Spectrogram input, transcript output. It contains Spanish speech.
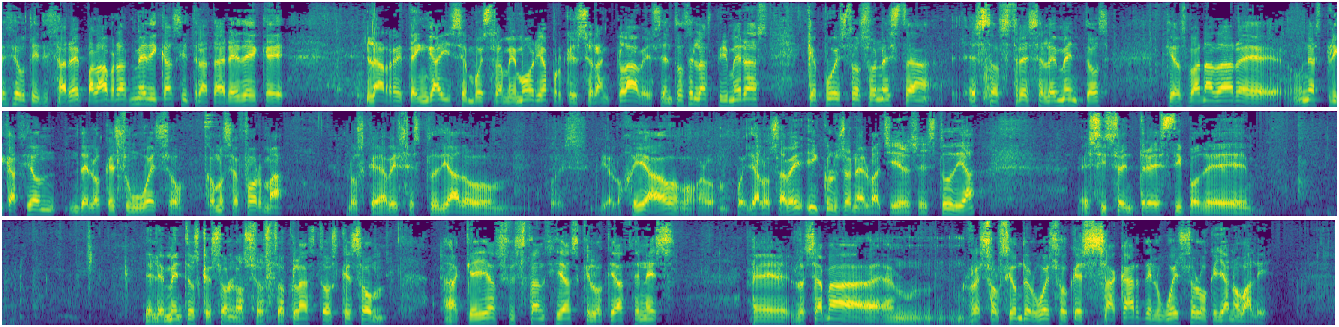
vez utilizaré palabras médicas y trataré de que las retengáis en vuestra memoria porque serán claves. Entonces las primeras que he puesto son esta, estos tres elementos que os van a dar eh, una explicación de lo que es un hueso, cómo se forma. Los que habéis estudiado pues biología, pues ya lo sabéis, incluso en el bachiller se estudia. Existen tres tipos de, de elementos que son los osteoclastos, que son aquellas sustancias que lo que hacen es, eh, se llama em, resorción del hueso, que es sacar del hueso lo que ya no vale.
